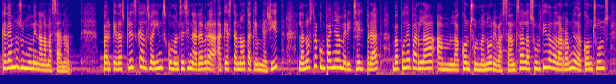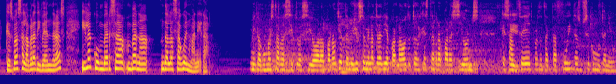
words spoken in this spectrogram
Quedem-nos un moment a la Massana perquè després que els veïns comencessin a rebre aquesta nota que hem llegit, la nostra companya Meritxell Prat va poder parlar amb la cònsul menor Eva Sansa a la sortida de la reunió de cònsuls que es va celebrar divendres i la conversa va anar de la següent manera mica com està la situació a la parròquia. També justament l'altre dia parlàveu de totes aquestes reparacions que s'han sí. fet per detectar fuites, no sé com ho teniu.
